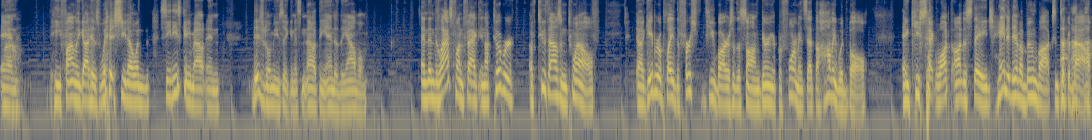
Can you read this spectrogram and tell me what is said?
and Wow. he finally got his wish. You know, when CDs came out and digital music, and it's now at the end of the album. And then the last fun fact: in October of 2012, uh, Gabriel played the first few bars of the song during a performance at the Hollywood Bowl. And Cusack walked onto stage, handed him a boombox, and took a bow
